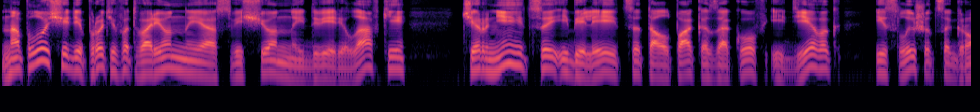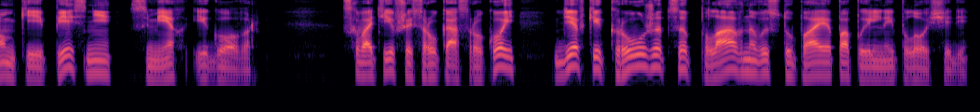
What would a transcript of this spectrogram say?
На площади против отворенной и освещенной двери лавки — Чернеется и белеется толпа казаков и девок, и слышатся громкие песни, смех и говор. Схватившись рука с рукой, девки кружатся, плавно выступая по пыльной площади.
